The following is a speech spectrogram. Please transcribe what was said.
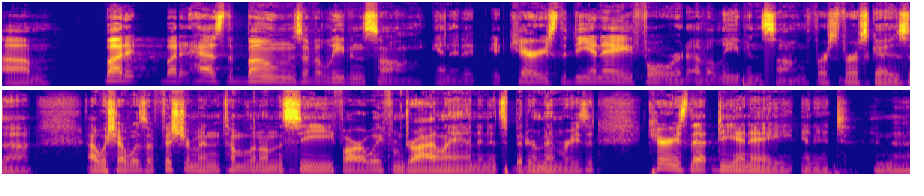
Um, but it, but it has the bones of a leaving song in it. it. It carries the DNA forward of a leaving song. The first verse goes, uh, I wish I was a fisherman tumbling on the sea, far away from dry land and its bitter memories. It carries that DNA in it. And uh,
